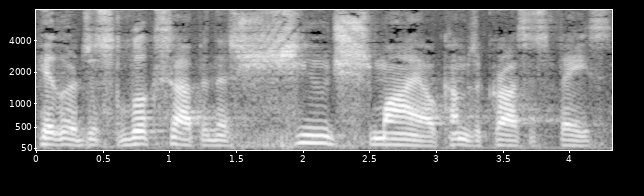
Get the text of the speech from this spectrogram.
Hitler just looks up and this huge smile comes across his face.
